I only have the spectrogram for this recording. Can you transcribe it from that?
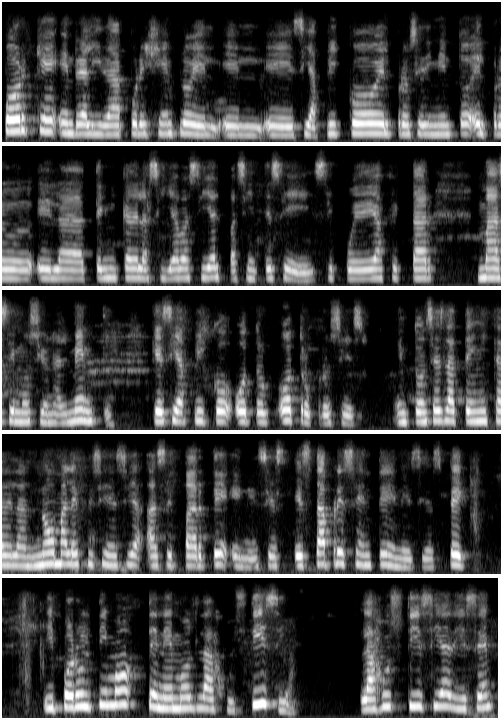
porque en realidad, por ejemplo, el, eh, si aplico el procedimiento, el la técnica de la silla vacía, el paciente se, se, puede afectar más emocionalmente que si aplico otro, otro proceso. Entonces la técnica de la no maleficencia hace parte en ese, está presente en ese aspecto. Y por último, tenemos la justicia. La justicia dice,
